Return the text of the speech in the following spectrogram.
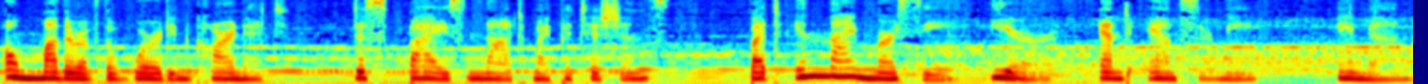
O Mother of the Word incarnate, despise not my petitions, but in thy mercy hear and answer me. Amen.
